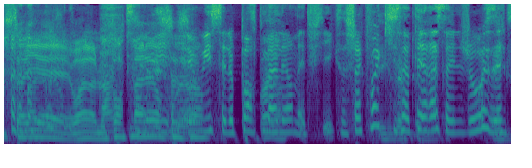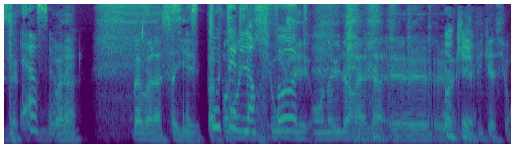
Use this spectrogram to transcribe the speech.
ça y est, voilà, le ah, porte-malheur, c'est ça. Oui, c'est le porte-malheur Netflix. À chaque fois qu'ils s'intéressent à une chose, elle perd, c'est voilà. vrai. Ben voilà, ça y est. Tout est de leur faute. On a eu l'explication.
